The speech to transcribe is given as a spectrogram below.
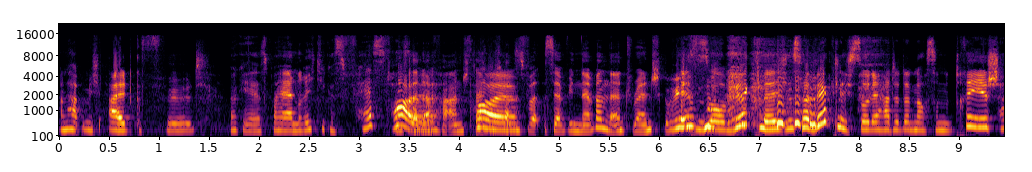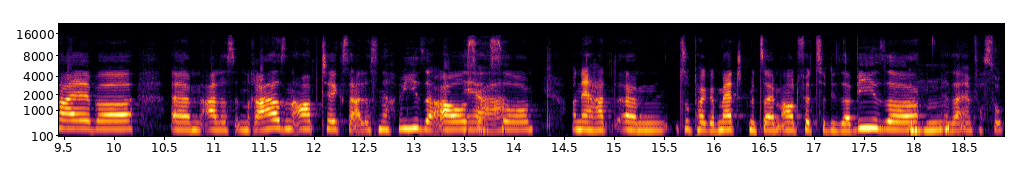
und habe mich alt gefühlt. Okay, es war ja ein richtiges Fest, Voll, was er da veranstaltet voll. hat. Es ist ja wie Neverland Ranch gewesen. Ist so, wirklich, ist ja wirklich so. Der hatte dann noch so eine Drehscheibe, ähm, alles in Rasenoptik, sah alles nach Wiese aus Ja. und so. Und er hat ähm, super gematcht mit seinem Outfit zu dieser Wiese. Mhm. Er sah einfach so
